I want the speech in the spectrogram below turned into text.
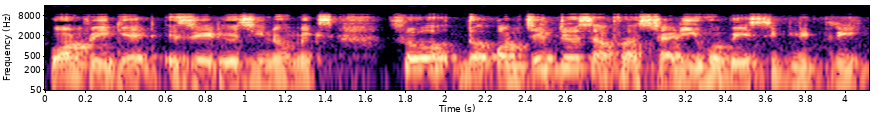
What we get is radiogenomics. So the objectives of our study were basically three.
